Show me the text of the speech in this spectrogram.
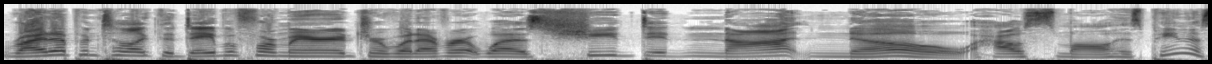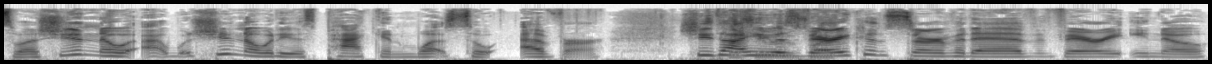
Right up until like the day before marriage or whatever it was, she did not know how small his penis was. She didn't know uh, she didn't know what he was packing whatsoever. She thought he he was, was, very like- conservative, very, you know,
